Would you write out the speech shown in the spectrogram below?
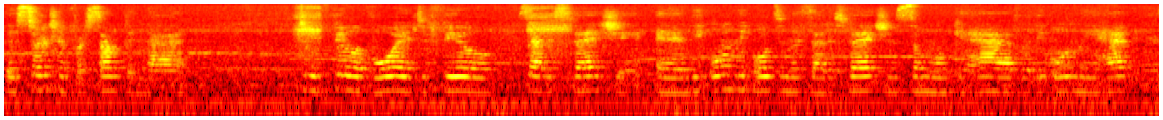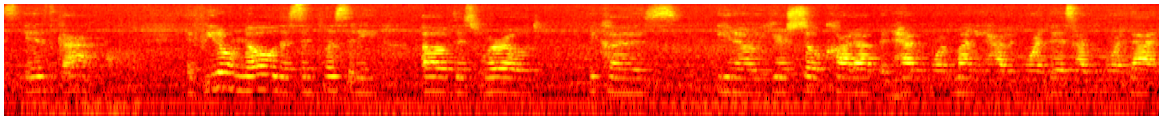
they're searching for something that to fill a void, to feel satisfaction, and the only ultimate satisfaction someone can have, or the only happiness, is God if you don't know the simplicity of this world because you know you're so caught up in having more money having more this having more that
